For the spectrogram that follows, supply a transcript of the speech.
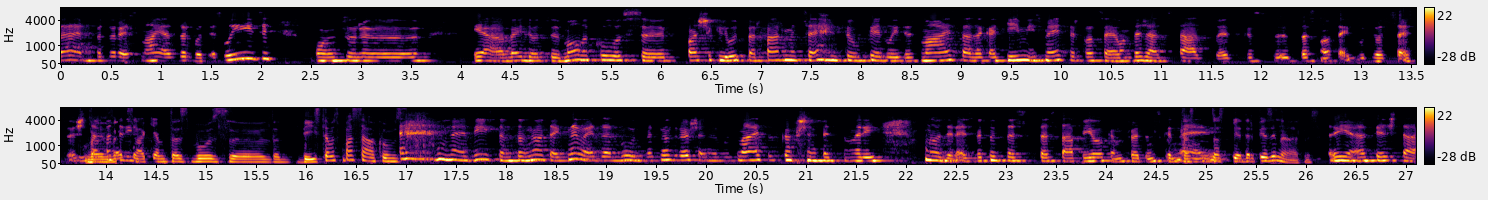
bērni pat varēs mājās darboties līdzi. Un tur uh, jā, veidot molekulas, eh, paši kļūt par farmaceitu, piedalīties mājas, tādā kā ķīmijas meistarklasē un dažādas tādas lietas, kas eh, tas noteikti būtu ļoti saistoši. Vai Tāpat vecākiem arī... tas būs bīstams pasākums? Nē, bīstams tam noteikti nevajadzētu būt, bet nu, droši vien būs mājas uzkopšana pēc tam arī noderēs. Bet nu, tas, tas tā pa jokam, protams, ka nē. Tas, tas pieder pie zinātnes. Jā, tieši tā.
